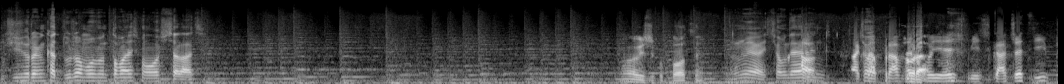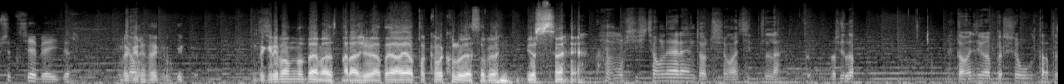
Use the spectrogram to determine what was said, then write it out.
Musisz ręka dużo momentować, mało strzelać. No już głupoty. No nie, ciągle A. Tak naprawdę Dobra. powinieneś mieć gadżet i przed siebie idziesz. Wygry, wy, wy, wygrywam na damage na razie, ja to, ja, ja to kalkuluję sobie. Jeszcze nie. Musisz ciągle ręcz otrzymać i tyle. Czy to... Jak to będzie miał pierwszy ulta, to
